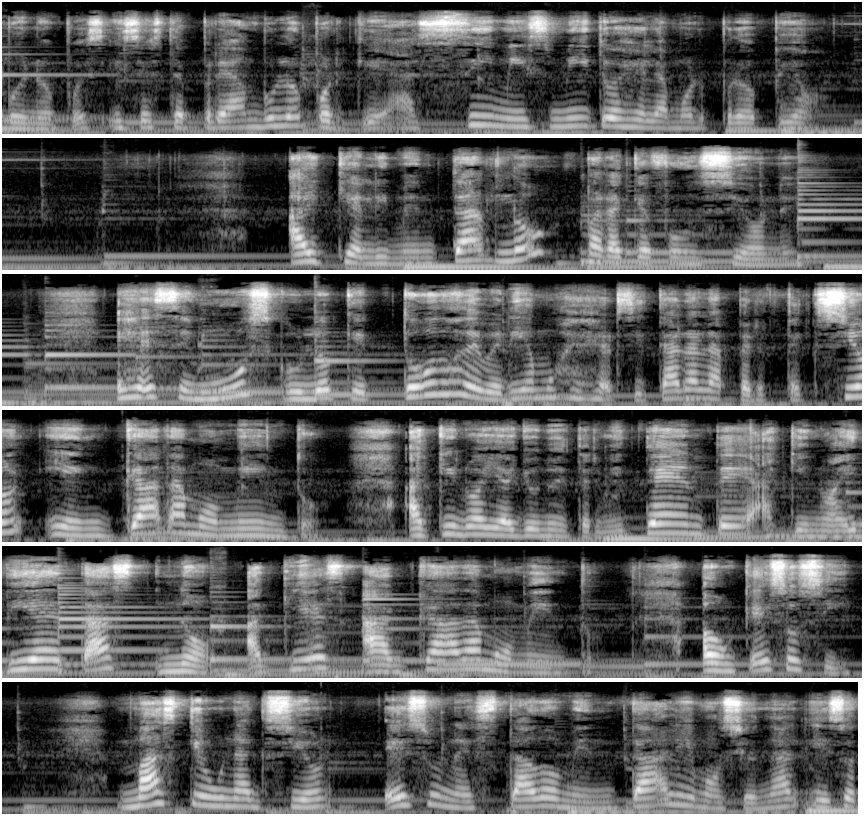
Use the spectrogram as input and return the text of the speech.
Bueno, pues hice este preámbulo porque así mismito es el amor propio. Hay que alimentarlo para que funcione. Es ese músculo que todos deberíamos ejercitar a la perfección y en cada momento. Aquí no hay ayuno intermitente, aquí no hay dietas, no, aquí es a cada momento. Aunque eso sí, más que una acción, es un estado mental y emocional y eso,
